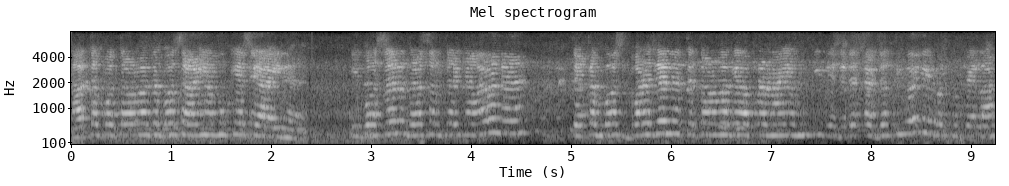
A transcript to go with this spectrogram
હા તો ત્રણ વાગે બસ અહીંયા મૂકે છે આવીને. એ બસ છે ને દર્શન કરીને આવે ને તે બસ ભરે છે ને તે ત્રણ વાગે આપણને અહીંયા મૂકી દે છે. રેખા જતી હોય ને બસમાં પહેલા.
